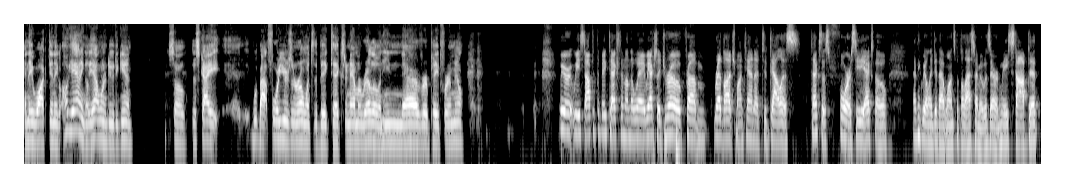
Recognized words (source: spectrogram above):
and they walked in. They go, "Oh yeah," and they go, "Yeah, I want to do it again." So this guy, uh, about four years in a row, went to the Big Texan in Amarillo, and he never paid for a meal. We were we stopped at the Big Texan on the way. We actually drove from Red Lodge, Montana, to Dallas, Texas for CEDIA Expo. I think we only did that once, but the last time it was there, and we stopped at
